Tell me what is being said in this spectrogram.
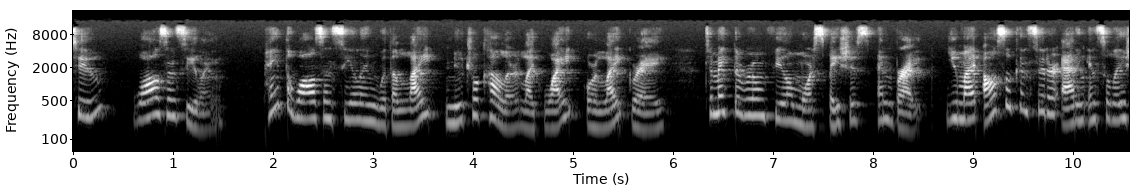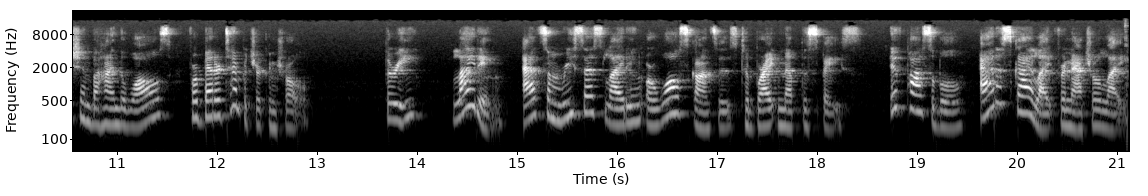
2. Walls and ceiling. Paint the walls and ceiling with a light, neutral color like white or light gray to make the room feel more spacious and bright. You might also consider adding insulation behind the walls for better temperature control. 3. Lighting. Add some recessed lighting or wall sconces to brighten up the space. If possible, add a skylight for natural light.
